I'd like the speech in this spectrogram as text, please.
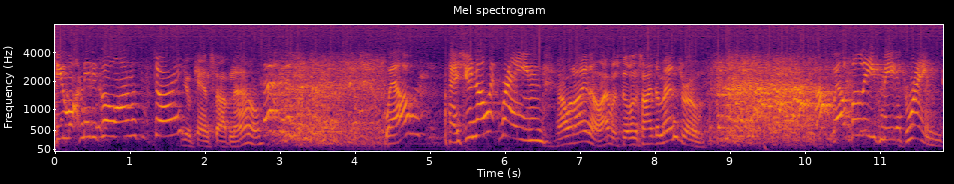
Do you want me to go on with the story? You can't stop now. Well, as you know, it rained. How would I know? I was still inside the men's room. Well, believe me, it rained.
